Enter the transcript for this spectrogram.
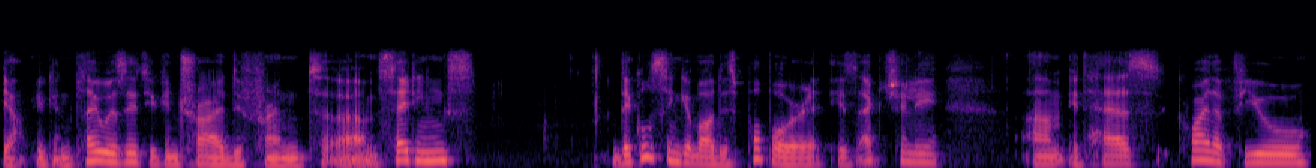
yeah, you can play with it. You can try different um, settings. The cool thing about this popover is actually um, it has quite a few,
